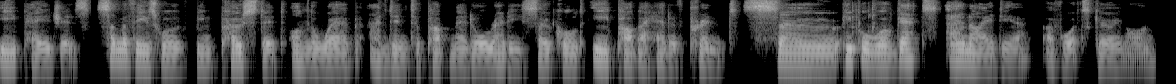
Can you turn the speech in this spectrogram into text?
e pages, some of these will have been posted on the web and into PubMed already, so called EPUB ahead of print. So people will get an idea of what's going on.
